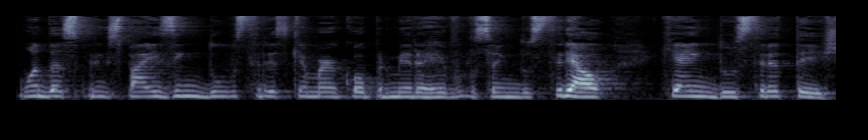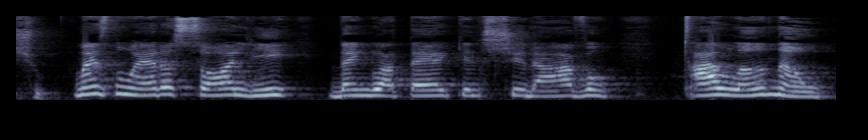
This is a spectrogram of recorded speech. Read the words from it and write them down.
uma das principais indústrias que marcou a primeira revolução industrial, que é a indústria têxtil. Mas não era só ali da Inglaterra que eles tiravam a lã, não,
